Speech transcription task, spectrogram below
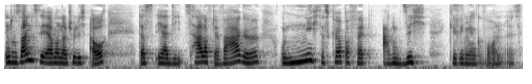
Interessant ist hier aber natürlich auch, dass ja die Zahl auf der Waage und nicht das Körperfett an sich geringer geworden ist.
